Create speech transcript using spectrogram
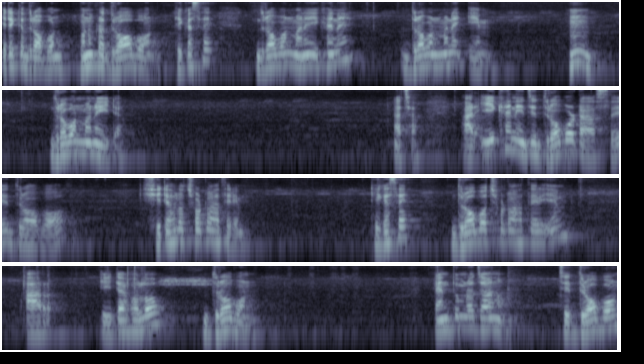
এটা একটা দ্রবণ, মনে করো দ্রবণ, ঠিক আছে? দ্রবণ মানে এখানে, দ্রবণ মানে এম হুম? দ্রবণ মানে এইটা। আচ্ছা আর এখানে যে দ্রবটা আছে, দ্রব, সেটা হলো ছোট হাতের এম ঠিক আছে? দ্রব ছোট হাতের এম আর এইটা হলো দ্রবণ। এন তোমরা জানো যে দ্রবণ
